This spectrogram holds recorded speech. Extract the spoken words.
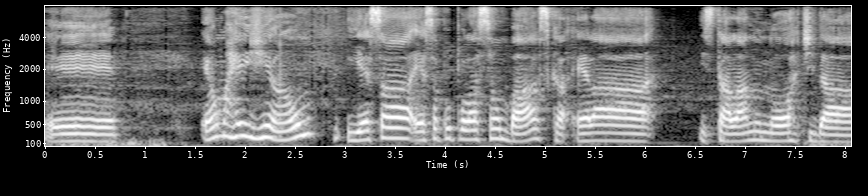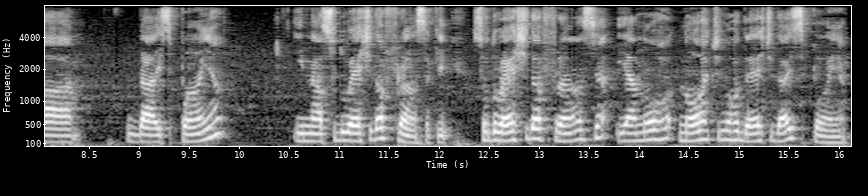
É, É uma região e essa, essa população basca ela está lá no norte da, da Espanha e na sudoeste da França, aqui, sudoeste da França e a nor norte e nordeste da Espanha.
